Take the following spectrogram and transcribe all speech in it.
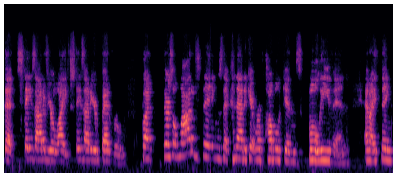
that stays out of your life, stays out of your bedroom. But there's a lot of things that Connecticut Republicans believe in. And I think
